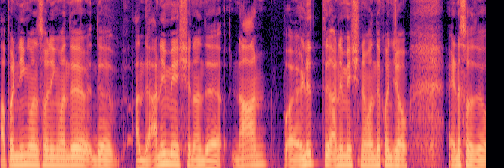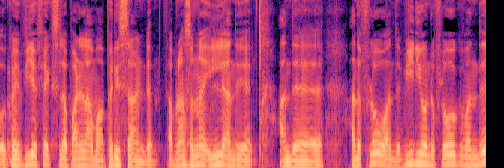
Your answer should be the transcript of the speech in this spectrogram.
அப்போ நீங்கள் வந்து சொன்னீங்க வந்து இந்த அந்த அனிமேஷன் அந்த நான் எழுத்து அனிமேஷனை வந்து கொஞ்சம் என்ன சொல்கிறது கொஞ்சம் விஎஃப்எக்ஸில் பண்ணலாமா பெருசாண்டு அப்போ நான் சொன்னேன் இல்லை அந்த அந்த அந்த ஃப்ளோ அந்த வீடியோன்ற ஃப்ளோவுக்கு வந்து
